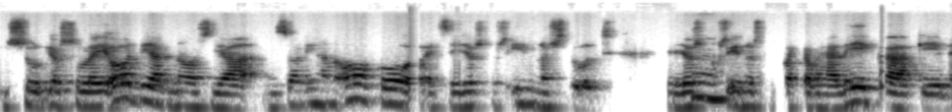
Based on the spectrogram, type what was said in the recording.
jos, jos sulla ei ole diagnoosia, niin se on ihan ok, että se joskus innostut, ja joskus mm. innostut vaikka vähän liikaakin,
